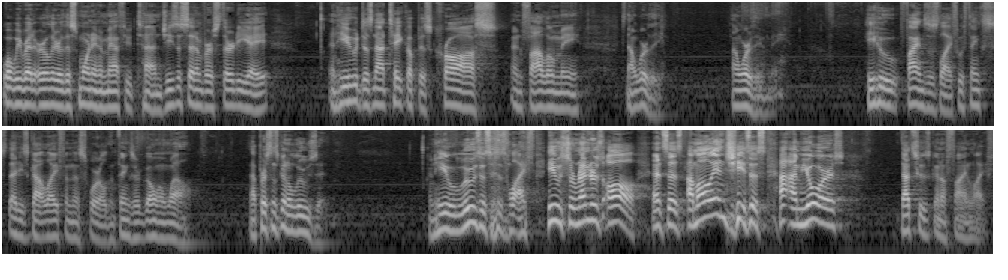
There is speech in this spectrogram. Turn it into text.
what we read earlier this morning in Matthew 10. Jesus said in verse 38, And he who does not take up his cross and follow me is not worthy, not worthy of me. He who finds his life, who thinks that he's got life in this world and things are going well, that person's going to lose it. And he who loses his life, he who surrenders all and says, I'm all in, Jesus, I'm yours, that's who's going to find life.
